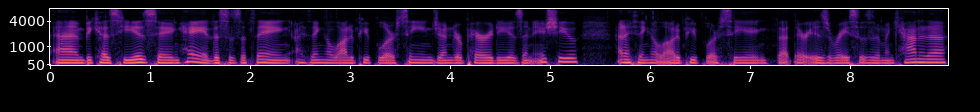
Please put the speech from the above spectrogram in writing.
And because he is saying hey this is a thing i think a lot of people are seeing gender parity as an issue. And i think a lot of people are seeing that there is racism in canada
